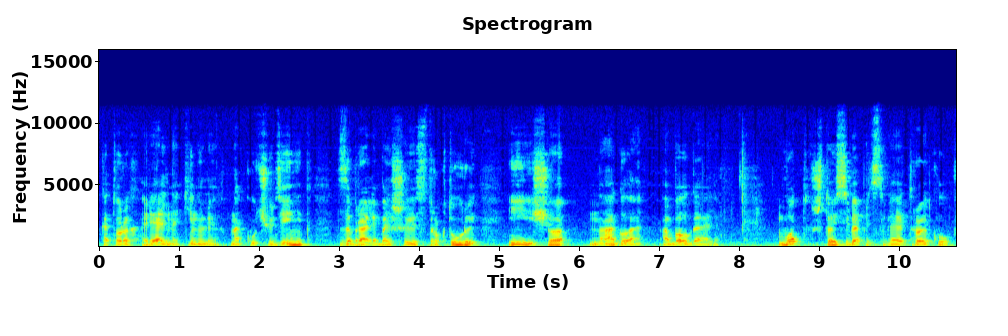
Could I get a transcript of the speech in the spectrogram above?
которых реально кинули на кучу денег, забрали большие структуры и еще нагло оболгали. Вот что из себя представляет Трой Клуб.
